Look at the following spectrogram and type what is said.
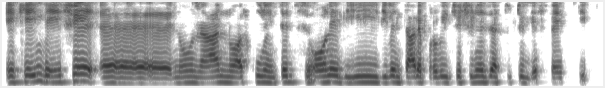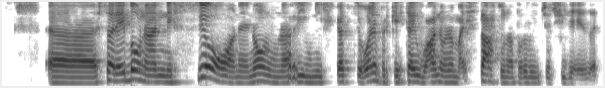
e che invece eh, non hanno alcuna intenzione di diventare province cinesi a tutti gli effetti. Eh, sarebbe un'annessione, non una riunificazione, perché Taiwan non è mai stata una provincia cinese.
